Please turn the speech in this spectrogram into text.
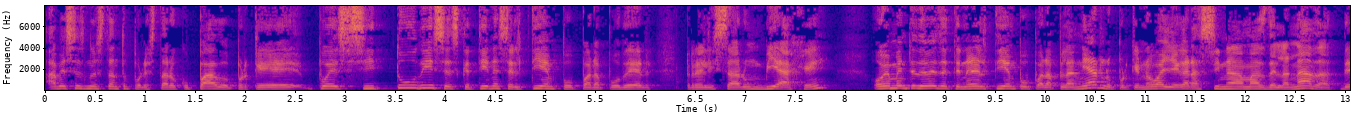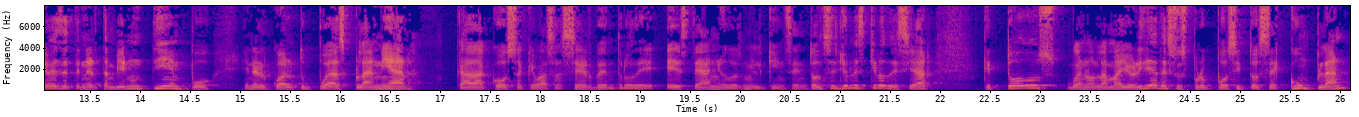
A veces no es tanto por estar ocupado, porque pues si tú dices que tienes el tiempo para poder realizar un viaje, obviamente debes de tener el tiempo para planearlo, porque no va a llegar así nada más de la nada. Debes de tener también un tiempo en el cual tú puedas planear cada cosa que vas a hacer dentro de este año 2015. Entonces yo les quiero desear que todos, bueno, la mayoría de sus propósitos se cumplan.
